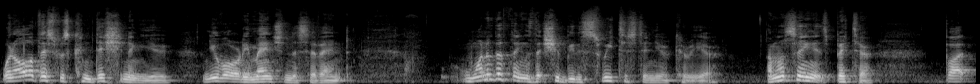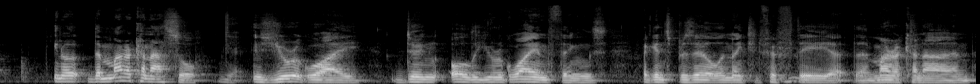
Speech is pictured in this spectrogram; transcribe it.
when all of this was conditioning you, and you've already mentioned this event, one of the things that should be the sweetest in your career, I'm not saying it's bitter, but you know, the Maracanazo Yeah. is Uruguay doing all the Uruguayan things against Brazil in 1950 Mm-hmm. at the Maracana and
